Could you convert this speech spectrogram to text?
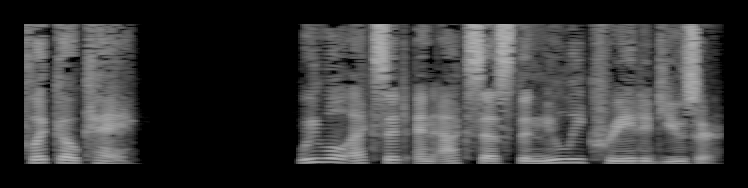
Click OK. We will exit and access the newly created user.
